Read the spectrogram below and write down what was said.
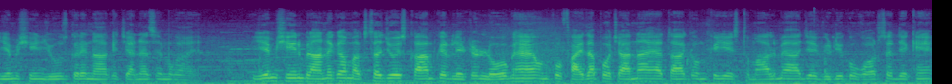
ये मशीन यूज़ करें ना कि चाइना से मंगाएँ। ये मशीन बनाने का मकसद जो इस काम के रिलेटेड लोग हैं, उनको फ़ायदा पहुंचाना है ताकि उनके ये इस्तेमाल में आ जाए। वीडियो को गौर से देखें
